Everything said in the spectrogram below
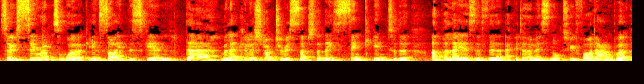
So serums work inside the skin. Their molecular structure is such that they sink into the upper layers of the epidermis, not too far down, but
